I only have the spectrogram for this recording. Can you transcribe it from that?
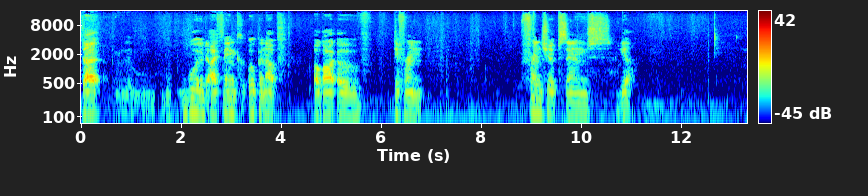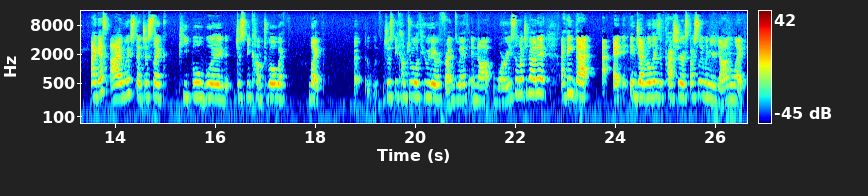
that would I think open up a lot of different friendships and yeah. I guess I wish that just like people would just be comfortable with like uh, just be comfortable with who they were friends with and not worry so much about it. I think that in general there's a pressure especially when you're young like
